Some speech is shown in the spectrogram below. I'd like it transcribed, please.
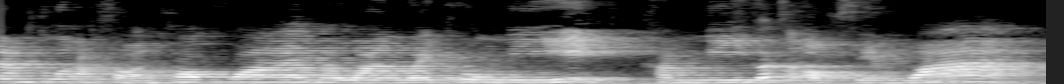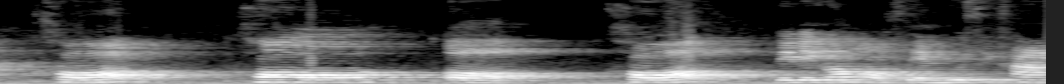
นำตัวอักษรคอควายมาวางไว้ตรงนี้คำนี้ก็จะออกเสียงว่าคาะคอ ออกคอเด็กๆลองออกเสียงดูสิคะ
